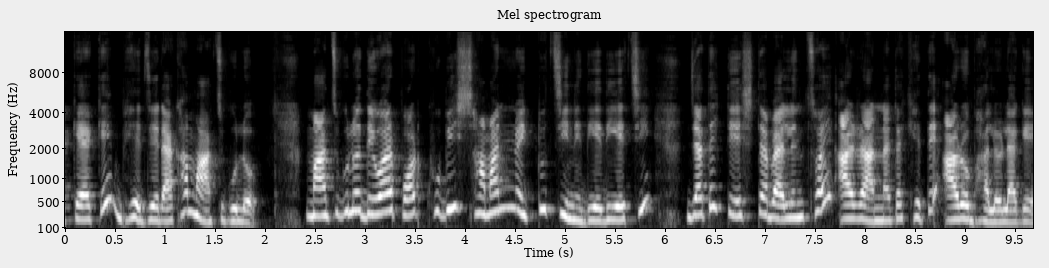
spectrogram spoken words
একে একে ভেজে রাখা মাছগুলো। মাছগুলো দেওয়ার পর খুবই সামান্য একটু চিনি দিয়ে দিয়েছি, যাতে টেস্টটা ব্যালেন্স হয় আর রান্নাটা খেতে আরও ভালো লাগে।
